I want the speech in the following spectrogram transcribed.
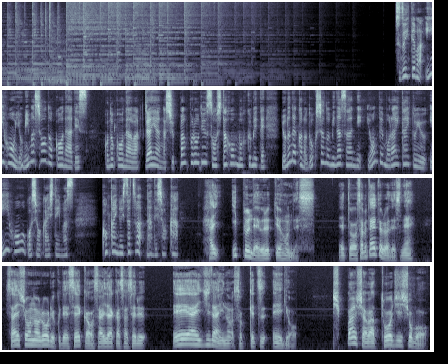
続いては、いい本を読みましょうのコーナーです。このコーナーは、ジャイアンが出版プロデュースをした本も含めて、世の中の読者の皆さんに読んでもらいたいといういい本をご紹介しています。今回の一冊は何でしょうか？はい、1分で売るっていう本です。えっとサブタイトルはですね最小の労力で成果を最大化させる AI 時代の即決営業出版社は当時書房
